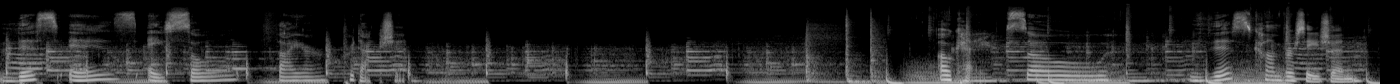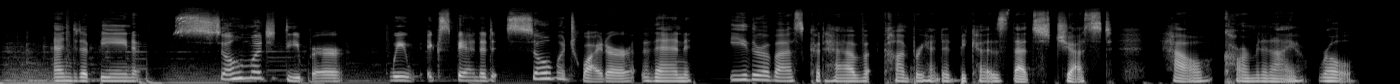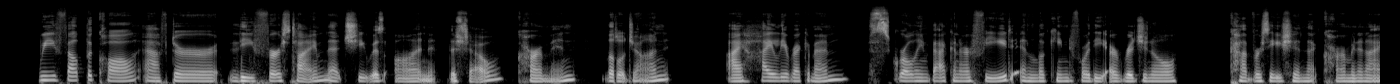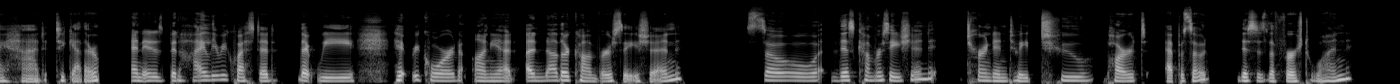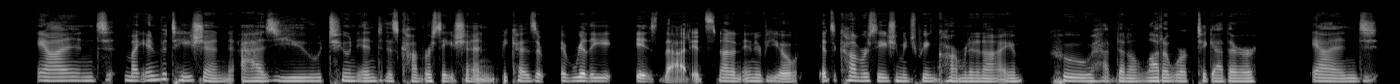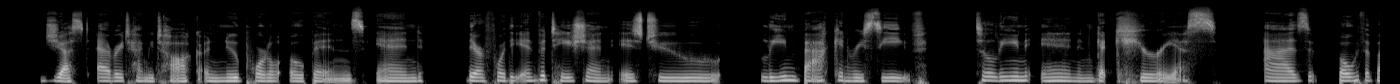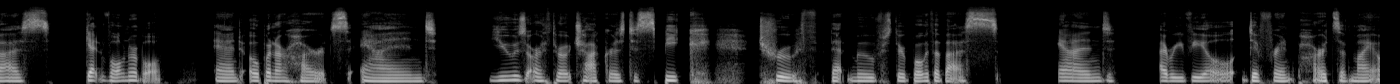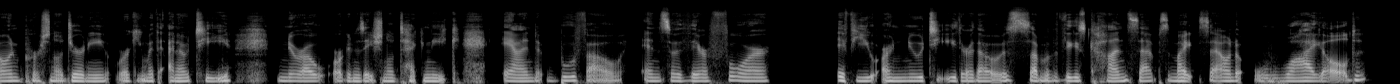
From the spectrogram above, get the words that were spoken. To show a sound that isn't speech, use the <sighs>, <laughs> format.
This is a Soul Fire production. Okay, so this conversation ended up being so much deeper. We expanded so much wider than either of us could have comprehended because that's just how Carmen and I roll. We felt the call after the first time that she was on the show, Carmen Littlejohn. I highly recommend scrolling back in our feed and looking for the original conversation that Carmen and I had together. And it has been highly requested that we hit record on yet another conversation. So, this conversation turned into a two part episode. This is the first one. And my invitation as you tune into this conversation, because it, it really is that it's not an interview, it's a conversation between Carmen and I who have done a lot of work together. And just every time we talk, a new portal opens. And therefore, the invitation is to lean back and receive, to lean in and get curious as both of us get vulnerable and open our hearts and use our throat chakras to speak truth that moves through both of us. And I reveal different parts of my own personal journey working with NOT, neuro organizational technique, and BUFO. And so, therefore, if you are new to either of those, some of these concepts might sound wild.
